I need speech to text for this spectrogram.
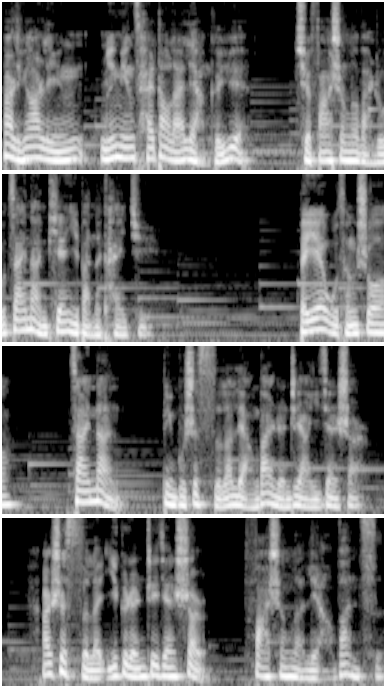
二零二零明明才到来两个月，却发生了宛如灾难片一般的开局。北野武曾说：“灾难，并不是死了两万人这样一件事儿，而是死了一个人这件事儿，发生了两万次。”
